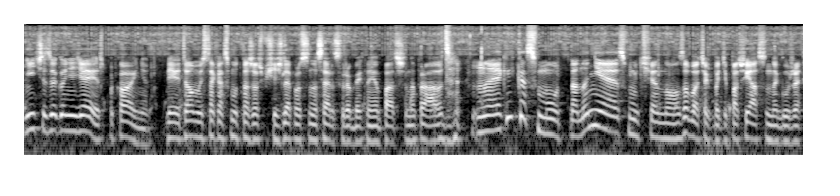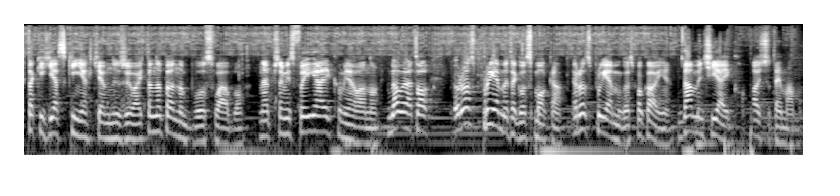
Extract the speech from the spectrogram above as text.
Nic się złego nie dzieje, spokojnie. Nie, to jest taka smutna, że aż mi się źle po prostu na sercu robi, jak na nią patrzę, naprawdę. No jaka smutna, no nie smuć się, no. Zobacz jak będzie, patrz jasno na górze. W takich jaskiniach ciemnych żyła i tam na pewno było słabo. No przynajmniej swoje jajko miała, no. Dobra, to rozprujemy tego smoka. Rozprujemy go, spokojnie. Damy ci jajko. Chodź tutaj, mamo.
